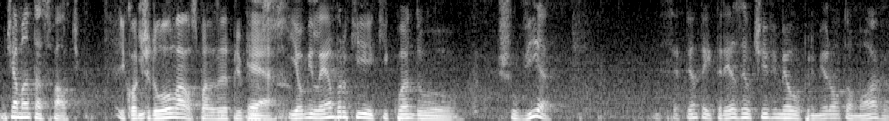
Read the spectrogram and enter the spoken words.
não tinha manta asfáltica. E continuam lá os paralelepípedos. É, e eu me lembro que, que quando chovia, em 73 eu tive meu primeiro automóvel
